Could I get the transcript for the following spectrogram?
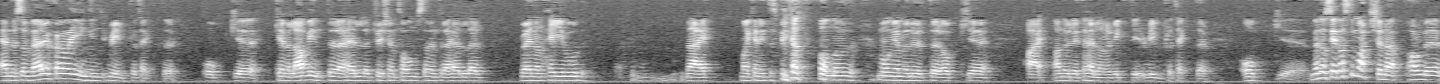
Anderson Varejao är ju ingen rim protector. Och eh, Kevin Love inte det heller, Trishan Thompson inte det heller. Brennan Haywood... Nej, man kan inte spela honom många minuter och... Eh, nej, han är väl inte heller någon riktig rim protector. Och, eh, men de senaste matcherna har de, eh,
